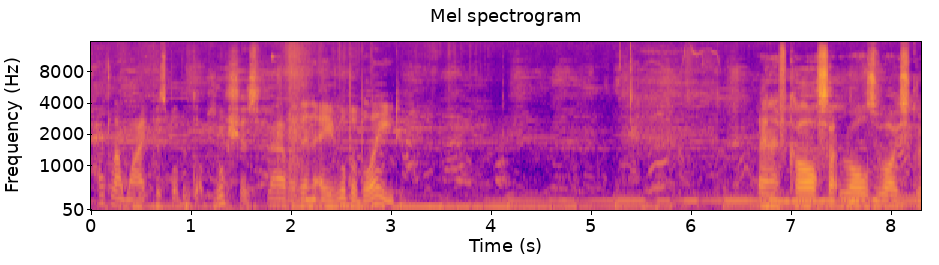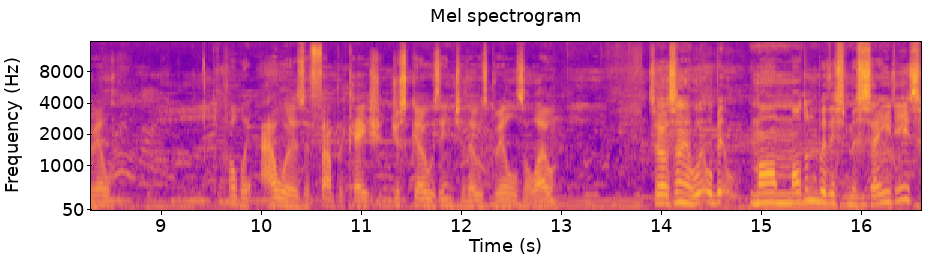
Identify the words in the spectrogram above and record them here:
headlamp wipers, but they've got brushes rather than a rubber blade. And of course that Rolls Royce grill. Probably hours of fabrication just goes into those grills alone. So it's something a little bit more modern with this Mercedes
